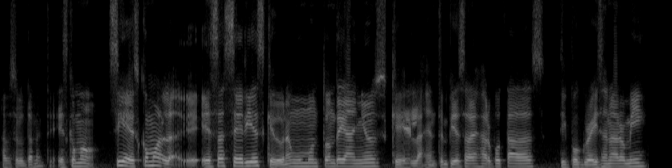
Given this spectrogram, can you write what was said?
absolutamente. Es como, sí, es como la- e- esas series que duran un montón de años que la gente empieza a dejar botadas, tipo Grey's Anatomy,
